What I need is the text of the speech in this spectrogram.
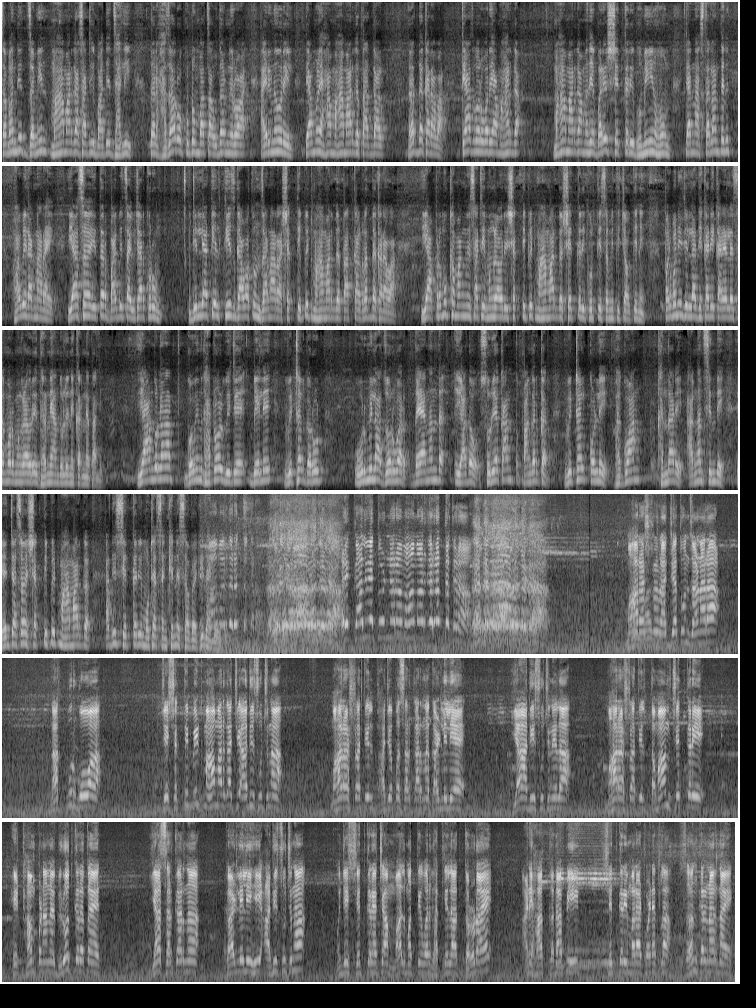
संबंधित जमीन महामार्गासाठी बाधित झाली तर हजारो कुटुंबाचा उदरनिर्वाह ऐरणीवर येईल. त्यामुळे हा महामार्ग तात्काळ रद्द करावा. त्याचबरोबर या महार्गा महामार्गामध्ये बरेच शेतकरी भूमिहीन होऊन त्यांना स्थलांतरित व्हावे लागणार आहे. यासह इतर बाबीचा विचार करून जिल्ह्यातील तीस गावातून जाणारा शक्तीपीठ महामार्ग तात्काळ रद्द करावा. या प्रमुख मागणीसाठी मंगळवारी शक्तीपीठ महामार्ग शेतकरी कृती समितीच्या वतीने परभणी जिल्हाधिकारी कार्यालयासमोर मंगळवारी धरणे आंदोलने करण्यात आले. या आंदोलनात गोविंद घाटोळ विजय बेले विठ्ठल गरुड उर्मिला जोरवर दयानंद यादव सूर्यकांत पांगरकर विठ्ठल कोल्हे भगवान खंदारे आंगण शिंदे यांच्यासह शक्तीपीठ महामार्ग आदी शेतकरी मोठ्या संख्येने सहभागी झाले होते. रद्द करा. अरे कालवे तोडणारा महामार्ग रद्द करा. महाराष्ट्र राज्यातून जाणारा नागपूर गोवा जे शक्तीपीठ महामार्गाची अधिसूचना महाराष्ट्रातील भाजप सरकारनं काढलेली आहे या अधिसूचनेला महाराष्ट्रातील तमाम शेतकरी हे ठामपणानं विरोध करत आहेत. या सरकारनं काढलेली ही अधिसूचना म्हणजे शेतकऱ्याच्या मालमत्तेवर घातलेला दरोडा आहे आणि हा कदापि शेतकरी मराठवाड्यातला सहन करणार नाही.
